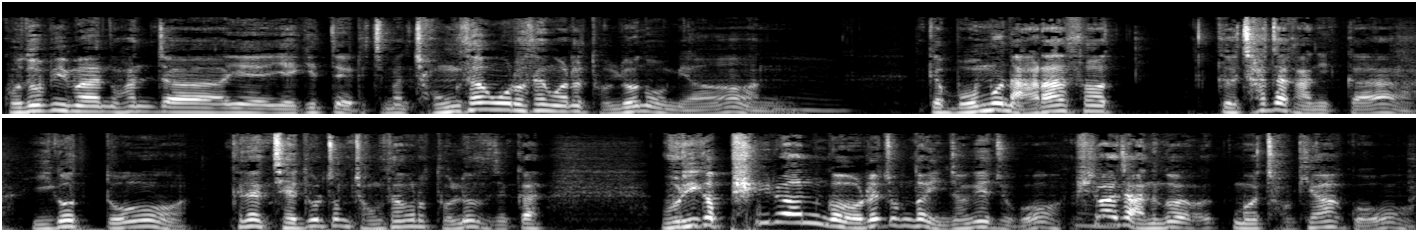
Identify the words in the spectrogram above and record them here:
고도비만 환자의 얘기 때 그랬지만 정상으로 생활을 돌려놓으면 음. 그러니까 몸은 알아서 그 찾아가니까 이것도 그냥 제도를 좀 정상으로 돌려서 그러니까 우리가 필요한 거를 좀 더 인정해주고 필요하지 않은 거 뭐 저기하고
